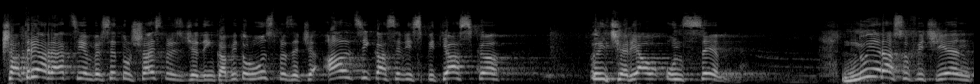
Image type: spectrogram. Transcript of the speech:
Și a treia reacție în versetul 16 din capitolul 11, alții ca să-l ispitească îi cereau un semn. Nu era suficient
